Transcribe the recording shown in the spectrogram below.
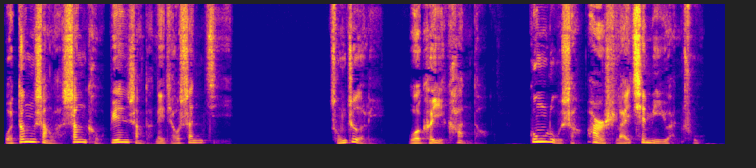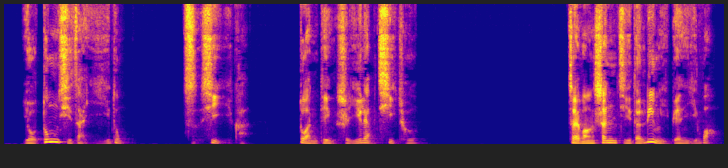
我登上了山口边上的那条山脊。从这里。我可以看到，公路上二十来千米远处有东西在移动。仔细一看，断定是一辆汽车。再往山脊的另一边一望，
